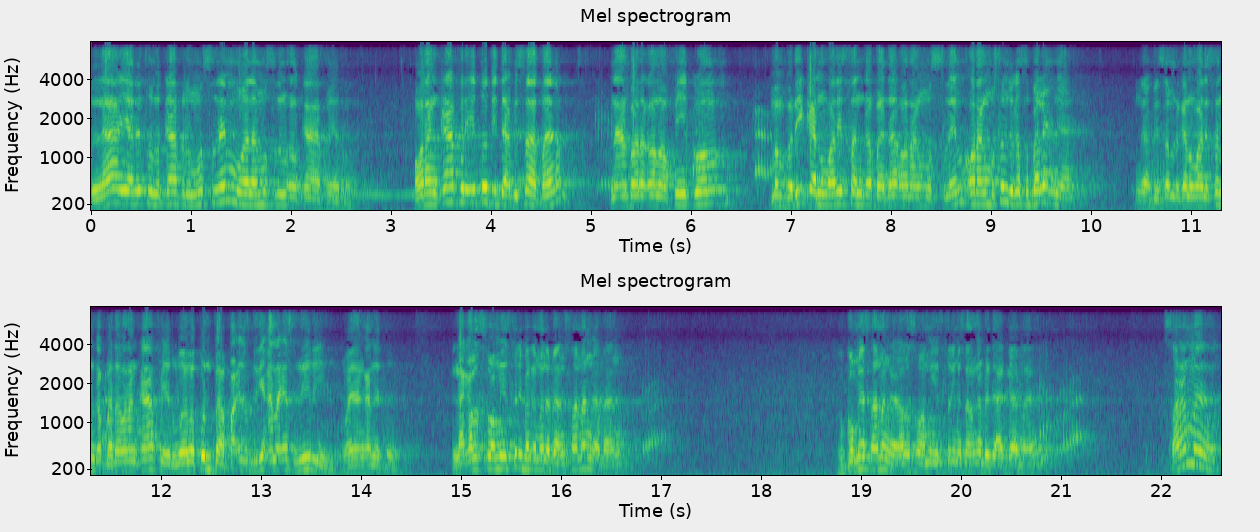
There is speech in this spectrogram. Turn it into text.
la yarithul kafir muslim wala muslim al-kafir. Orang kafir itu tidak bisa apa? Nah barakallahu fikum memberikan warisan kepada orang muslim, orang muslim juga sebaliknya. Nggak bisa memberikan warisan kepada orang kafir walaupun bapaknya sendiri anaknya sendiri. Bayangkan itu. Lah kalau suami istri bagaimana bang? Sama nggak bang hukumnya sama nggak kalau suami istri misalnya beda agama sama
